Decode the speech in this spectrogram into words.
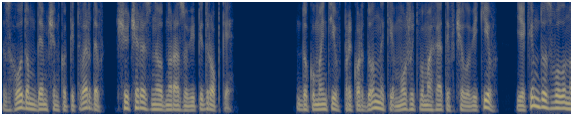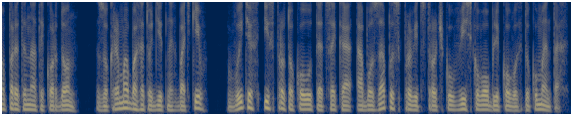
Згодом Демченко підтвердив, що через неодноразові підробки документів прикордонники можуть вимагати в чоловіків, яким дозволено перетинати кордон, зокрема багатодітних батьків, витяг із протоколу ТЦК або запис про відстрочку в військово-облікових документах.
